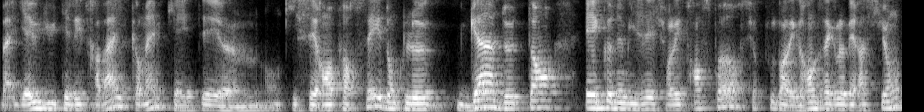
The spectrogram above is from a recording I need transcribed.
bah, il y a eu du télétravail quand même qui a été, euh, qui s'est renforcé. Donc le gain de temps économisé sur les transports, surtout dans les grandes agglomérations,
